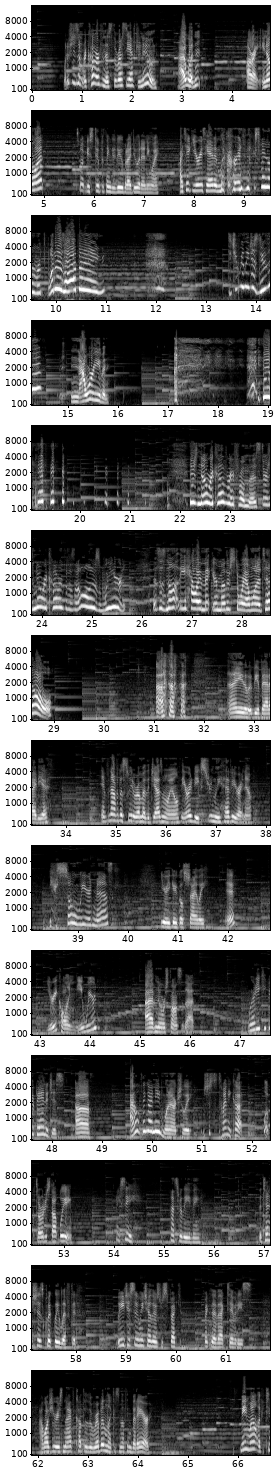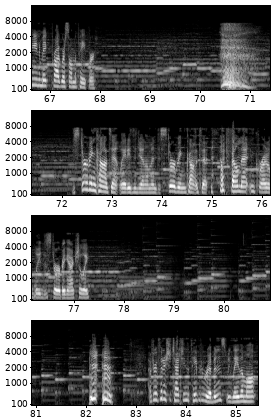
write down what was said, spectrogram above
What if she doesn't recover from this the rest of the afternoon? I wouldn't. Alright, you know what? This might be a stupid thing to do, but I do it anyway. I take Yuri's hand and lick her index finger. What is happening? Did you really just do that? Now we're even. There's no recovery from this. There's no recovery from this at all. This is weird. This is not the How I Met Your Mother story I want to tell. I knew that would be a bad idea. If not for the sweet aroma of the jasmine oil, the air would be extremely heavy right now. You're so weird, Mask. Yuri giggles shyly. Eh? Yuri calling me weird? I have no response to that. Where do you keep your bandages? Uh, I don't think I need one, actually. It's just a tiny cut. Look, it's already stopped bleeding. I see. That's relieving. The tension is quickly lifted. We each assume each other's respect respective activities. I watch Yuri's knife cut through the ribbon like it's nothing but air. Meanwhile, I continue to make progress on the paper. disturbing content, ladies and gentlemen. Disturbing content. I found that incredibly disturbing, actually. After we finish attaching the paper to ribbons, we lay them all.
